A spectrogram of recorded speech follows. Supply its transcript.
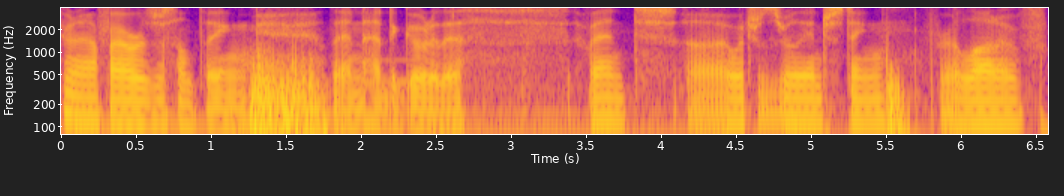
two and a half hours or something. Then had to go to this event, uh, which was really interesting for a lot of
